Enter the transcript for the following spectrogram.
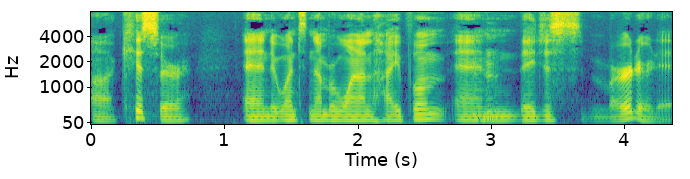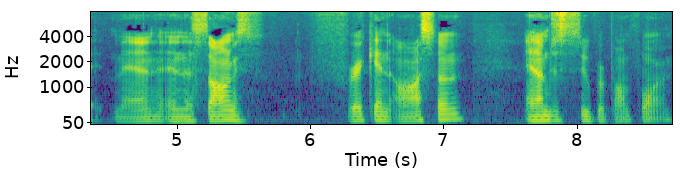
uh, "Kisser," and it went to number one on Hype 'Em, and Mm-hmm. they just murdered it, man. And the song's freaking awesome, and I'm just super pumped for them.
